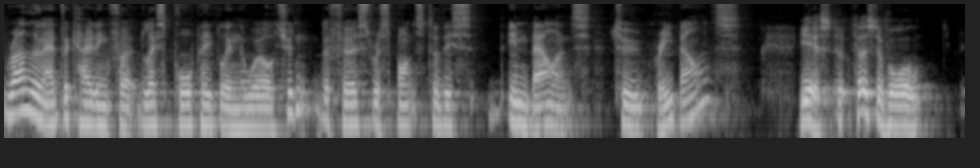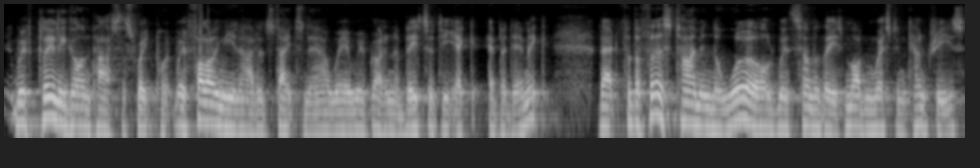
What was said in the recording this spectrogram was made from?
rather than advocating for less poor people in the world, shouldn't the first response to this imbalance to rebalance? Yes. First of all, we've clearly gone past the sweet point. We're following the United States now, where we've got an obesity epidemic. That for the first time in the world, with some of these modern Western countries,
